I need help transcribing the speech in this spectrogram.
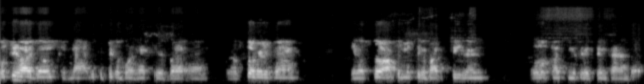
we'll see how it goes. If not, we can pick up one next year. But um, you know, still ready fan. You know, still optimistic about the season. A little pessimistic at the same time, but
